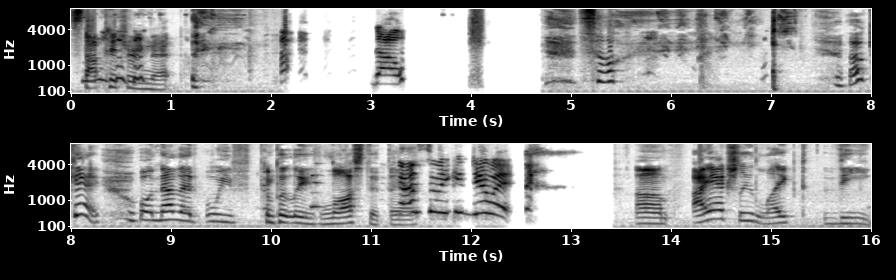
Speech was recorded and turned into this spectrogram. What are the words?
Stop picturing that. no. So okay. Well, now that we've completely lost it there, now so we can do it. Um, I actually liked the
